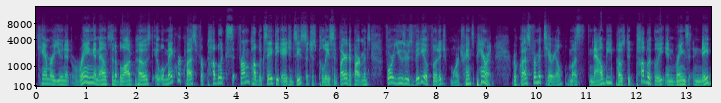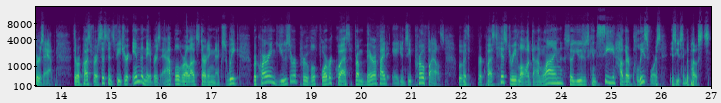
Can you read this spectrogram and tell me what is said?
camera unit Ring announced in a blog post it will make requests for public from public safety agencies such as police and fire departments for users' video footage more transparent. Requests for material must now be posted publicly in Ring's Neighbors app. The request for assistance feature in the Neighbors app will roll out starting next week, requiring user approval for requests from verified agency profiles with request history logged online so users can see how their police force is using the posts.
